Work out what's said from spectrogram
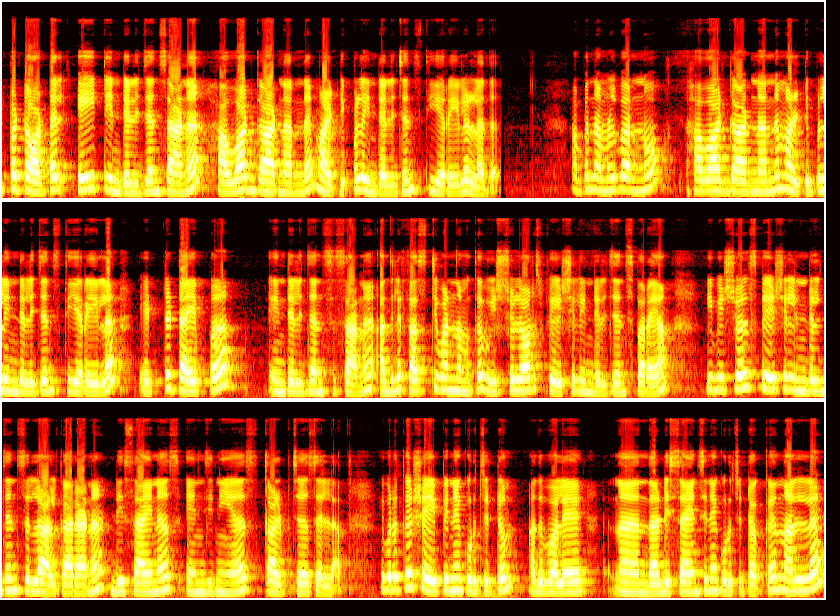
ഇപ്പം ടോട്ടൽ എയ്റ്റ് ഇന്റലിജൻസ് ആണ് ഹവാർഡ് ഗാർഡനറിന്റെ മൾട്ടിപ്പിൾ ഇന്റലിജൻസ് തിയറിയിലുള്ളത് അപ്പം നമ്മൾ പറഞ്ഞു ഹവാർഡ് ഗാർഡനറിന്റെ മൾട്ടിപ്പിൾ ഇന്റലിജൻസ് തിയറിയിൽ എട്ട് ടൈപ്പ് ഇന്റലിജൻസസ് ആണ്. അതിൽ ഫസ്റ്റ് വൺ നമുക്ക് വിഷ്വൽ ഓർ സ്പേഷ്യൽ ഇന്റലിജൻസ് പറയാം. ഈ വിഷ്വൽ സ്പേഷ്യൽ ഇന്റലിജൻസ് ഉള്ള ആൾക്കാരാണ് ഡിസൈനേഴ്സ് എൻജിനീയേഴ്സ് സ്കൾപ്ചേഴ്സ് എല്ലാം. ഇവർക്ക് ഷേപ്പിനെ കുറിച്ചിട്ടും അതുപോലെ എന്താ ഡിസൈൻസിനെ കുറിച്ചിട്ടൊക്കെ നല്ല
